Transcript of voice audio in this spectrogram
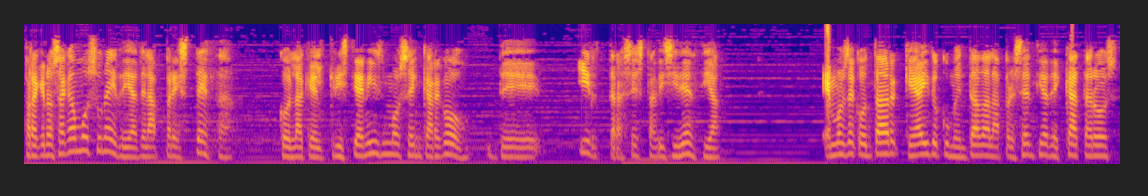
Para que nos hagamos una idea de la presteza con la que el cristianismo se encargó de ir tras esta disidencia, hemos de contar que hay documentada la presencia de cátaros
